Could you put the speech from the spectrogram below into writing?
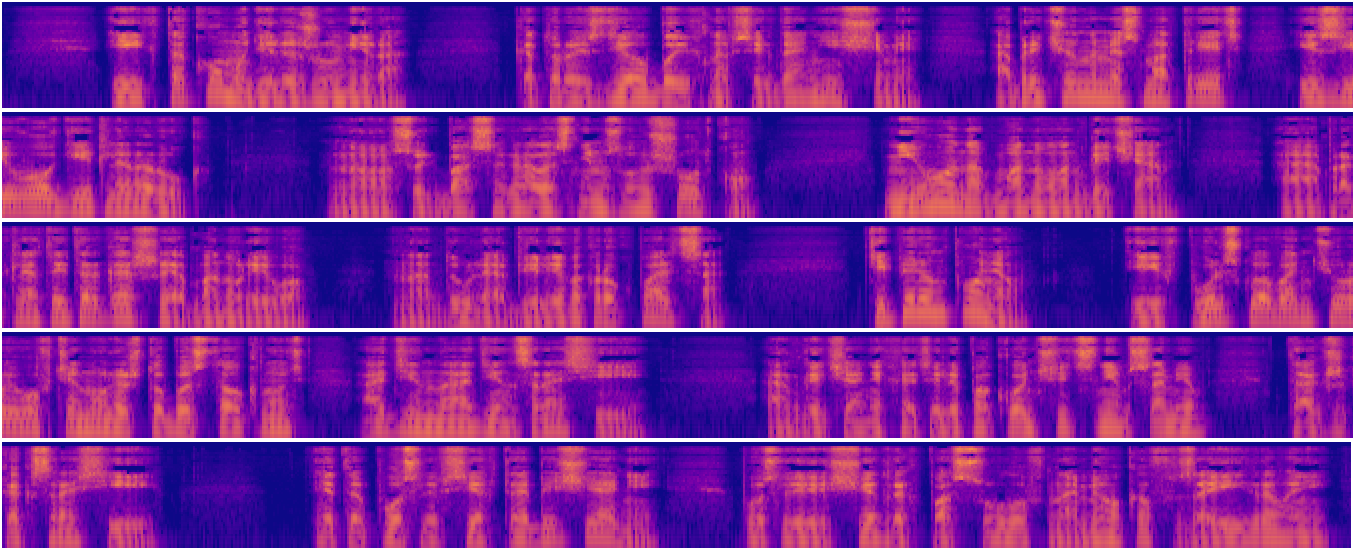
и к такому дележу мира, который сделал бы их навсегда нищими, обреченными смотреть из его Гитлера рук. Но судьба сыграла с ним злую шутку. Не он обманул англичан, а проклятые торгаши обманули его. Надули, обвели вокруг пальца. Теперь он понял. И в польскую авантюру его втянули, чтобы столкнуть один на один с Россией. Англичане хотели покончить с ним самим так же, как с Россией. Это после всех-то обещаний, после щедрых посулов, намеков, заигрываний.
